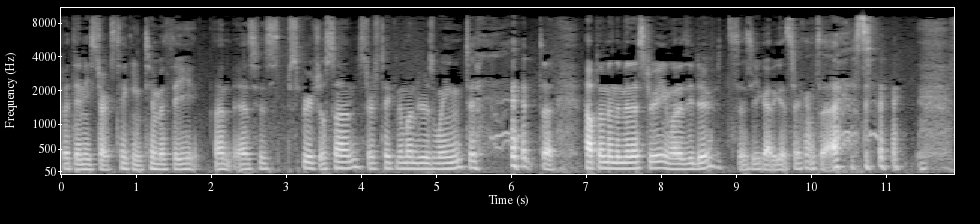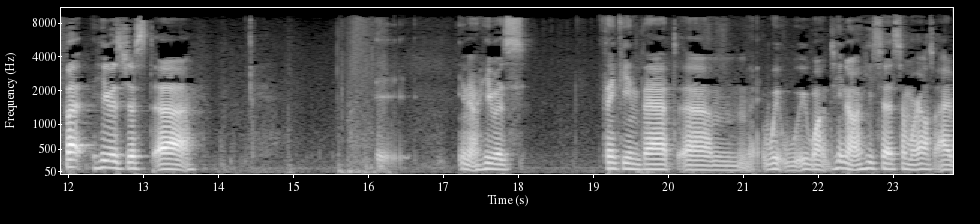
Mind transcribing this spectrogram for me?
But then he starts taking Timothy as his spiritual son, starts taking him under his wing to to help him in the ministry. And what does he do? It says you got to get circumcised. but he was just, uh, you know, he was thinking that um, we we want you know he says somewhere else I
